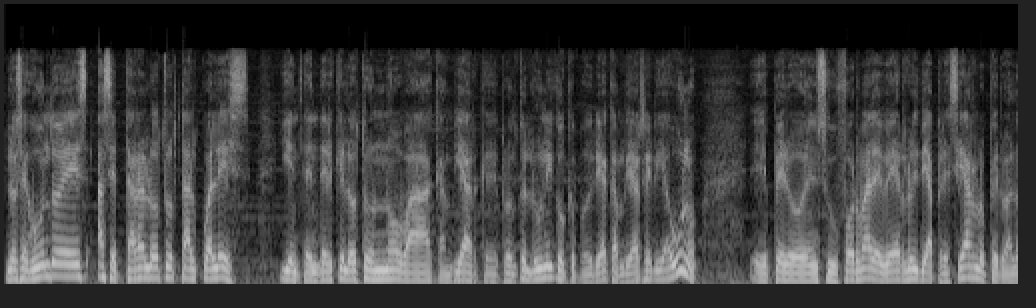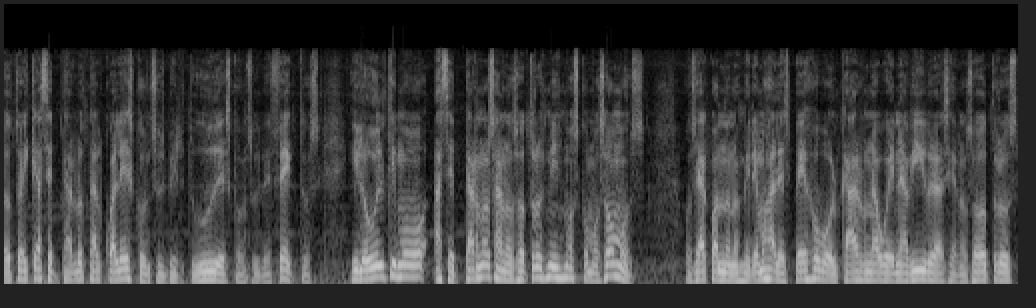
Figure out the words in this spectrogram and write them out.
Lo segundo es aceptar al otro tal cual es y entender que el otro no va a cambiar, que de pronto el único que podría cambiar sería uno, eh, pero en su forma de verlo y de apreciarlo, pero al otro hay que aceptarlo tal cual es, con sus virtudes, con sus defectos. Y lo último, aceptarnos a nosotros mismos como somos. O sea, cuando nos miremos al espejo, volcar una buena vibra hacia nosotros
